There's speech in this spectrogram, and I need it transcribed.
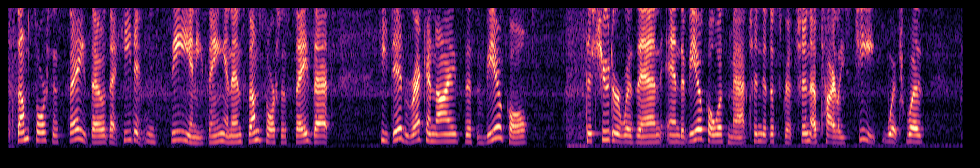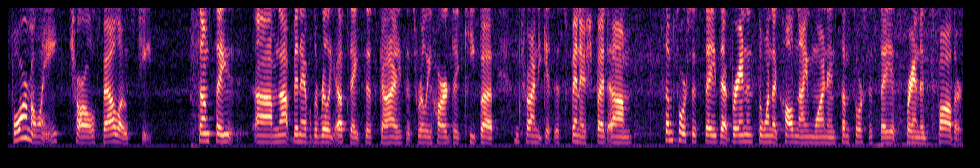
Some sources say, though, that he didn't see anything, and then some sources say that he did recognize this vehicle the shooter was in, and the vehicle was matching the description of Tylee's Jeep, which was formerly Charles Vallow's Jeep. Some say um, not been able to really update this, guys. It's really hard to keep up. I'm trying to get this finished, but um, some sources say that Brandon's the one that called 911, and some sources say it's Brandon's father.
